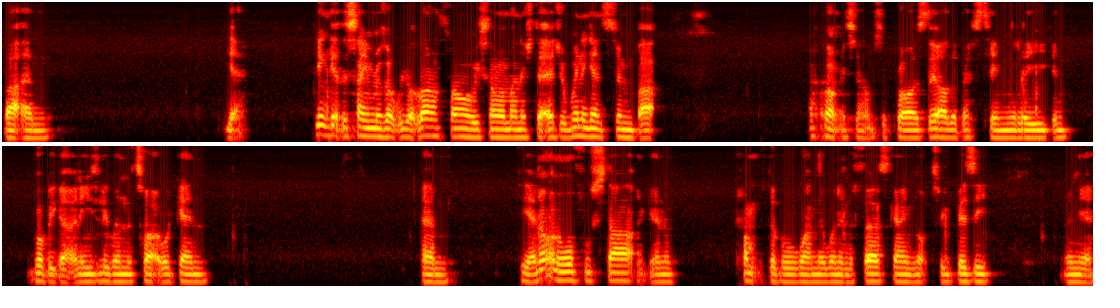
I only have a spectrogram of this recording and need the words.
But um, yeah, didn't get the same result we got last time. We somehow managed to edge a win against them, but I can't really say I'm surprised. They are the best team in the league, and probably go and easily win the title again. Um, yeah, not an awful start. Again, a comfortable one. They're winning the first game, not too busy. And yeah,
